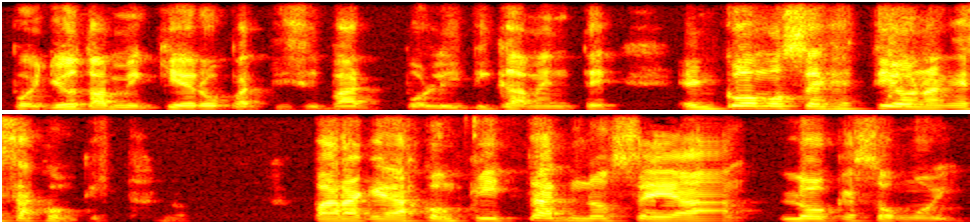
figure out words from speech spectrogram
pues yo también quiero participar políticamente en cómo se gestionan esas conquistas, para que las conquistas no sean lo que son hoy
